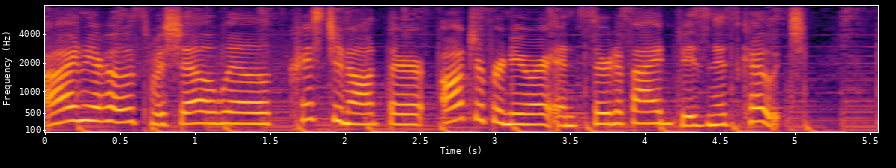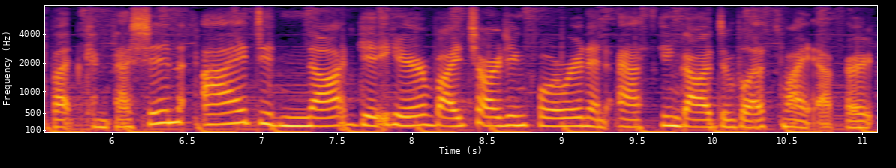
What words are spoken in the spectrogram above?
I'm your host, Michelle Will, Christian author, entrepreneur, and certified business coach. But confession, I did not get here by charging forward and asking God to bless my effort.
